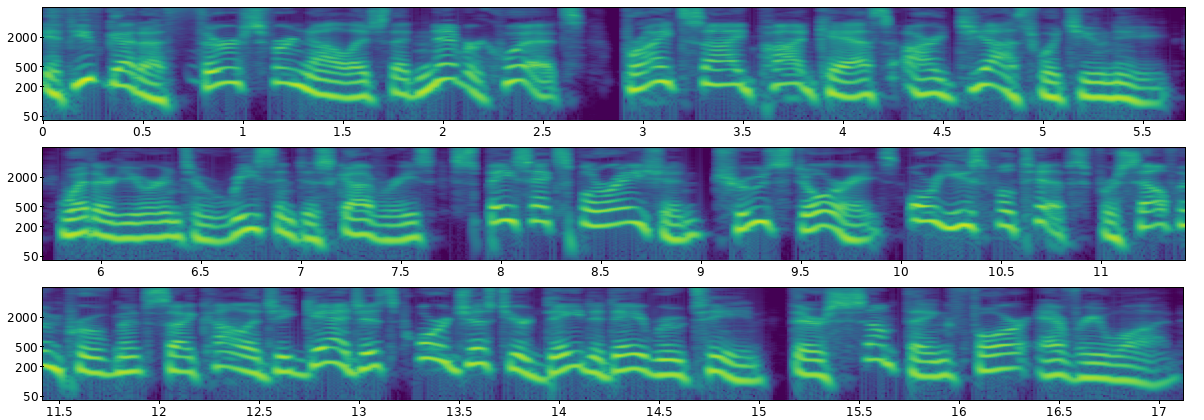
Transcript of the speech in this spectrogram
If you've got a thirst for knowledge that never quits, Brightside Podcasts are just what you need. Whether you're into recent discoveries, space exploration, true stories, or useful tips for self improvement, psychology, gadgets, or just your day to day routine, there's something for everyone.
